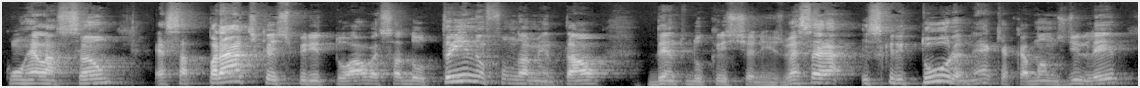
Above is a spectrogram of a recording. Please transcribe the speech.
com relação a essa prática espiritual, essa doutrina fundamental dentro do cristianismo. Essa escritura, né, que acabamos de ler,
